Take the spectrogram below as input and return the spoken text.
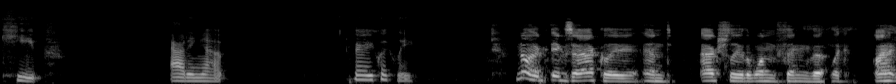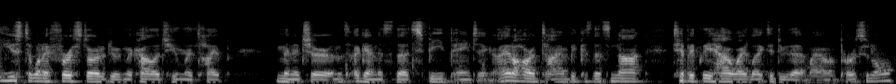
keep adding up very quickly No, exactly. And actually, the one thing that like I used to when I first started doing the college humor type miniature, and again, it's that speed painting. I had a hard time because that's not typically how I like to do that in my own personal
